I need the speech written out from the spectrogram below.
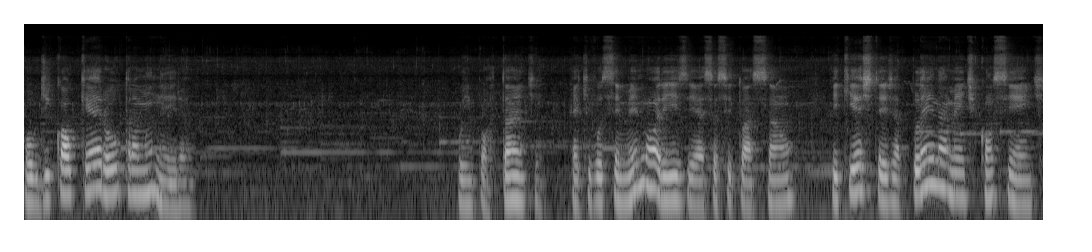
ou de qualquer outra maneira. O importante é que você memorize essa situação e que esteja plenamente consciente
